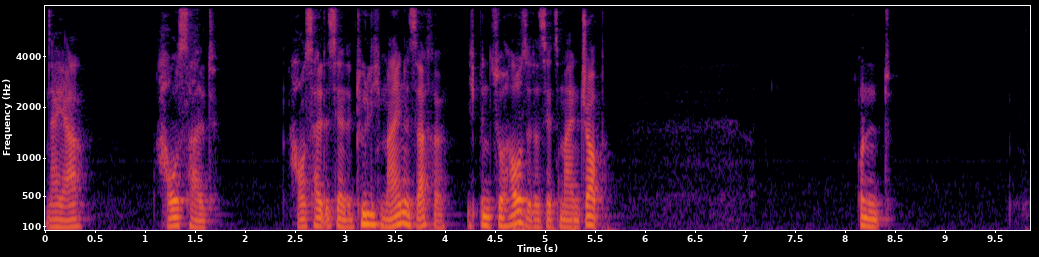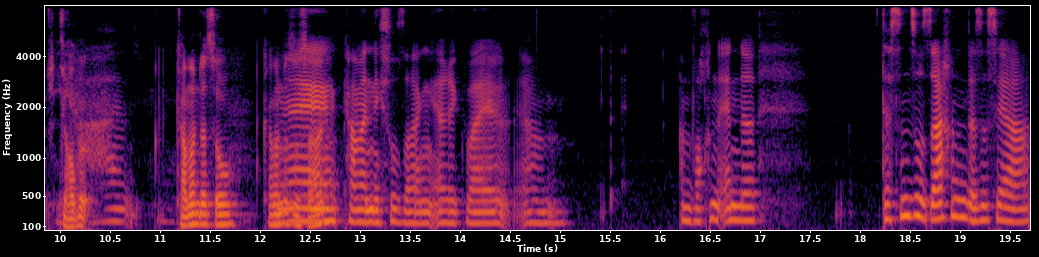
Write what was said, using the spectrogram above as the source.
naja, Haushalt. Haushalt ist ja natürlich meine Sache. Ich bin zu Hause, das ist jetzt mein Job. Und ich glaube, ja, kann man das so, kann man nee, das so sagen? Kann man nicht so sagen, Erik, weil ähm, am Wochenende, das sind so Sachen, das ist ja,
